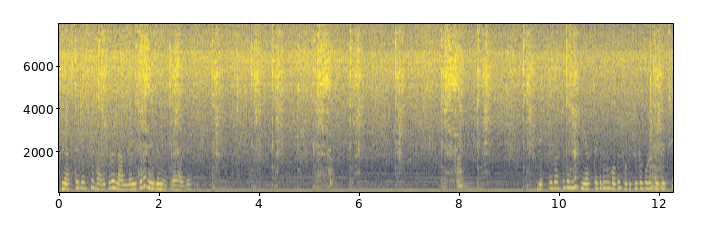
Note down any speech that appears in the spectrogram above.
পেঁয়াজটাকে একটু ভালো করে লাল লাল করে ভেজে নিতে হবে। দেখতে পাচ্ছ তোমরা পেঁয়াজটাকে আমি কত ছোট ছোট করে কেটেছি।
